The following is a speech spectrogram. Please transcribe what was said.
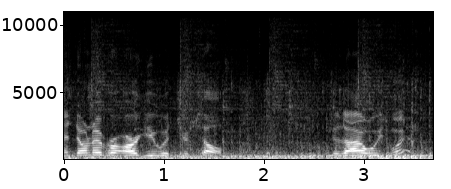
And don't ever argue with yourself, because I always win.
